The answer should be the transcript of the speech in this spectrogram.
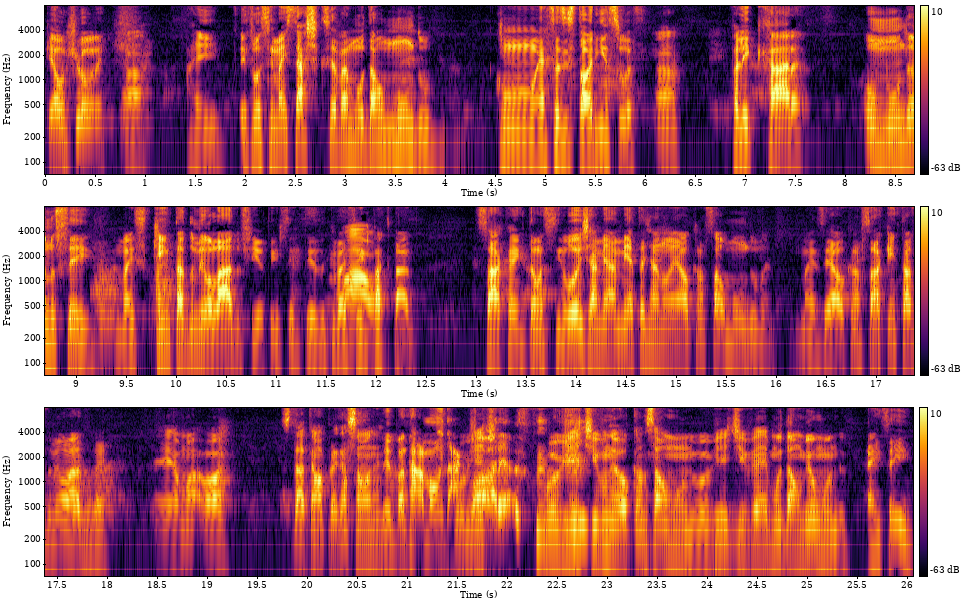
Que é um show, né? Ah, Aí ele falou assim: Mas você acha que você vai mudar o mundo com essas historinhas suas? ah. Falei, cara, o mundo eu não sei, mas quem tá do meu lado, filho, eu tenho certeza que vai ser Uau. impactado. Saca? Então, assim, hoje a minha meta já não é alcançar o mundo, mano. Mas é alcançar quem tá do meu lado, velho. É uma. Ó, isso dá até uma pregação, né? Levanta a mão e dá O objetivo- glória. O objetivo não é alcançar o mundo, o objetivo é mudar o meu mundo. É isso aí.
